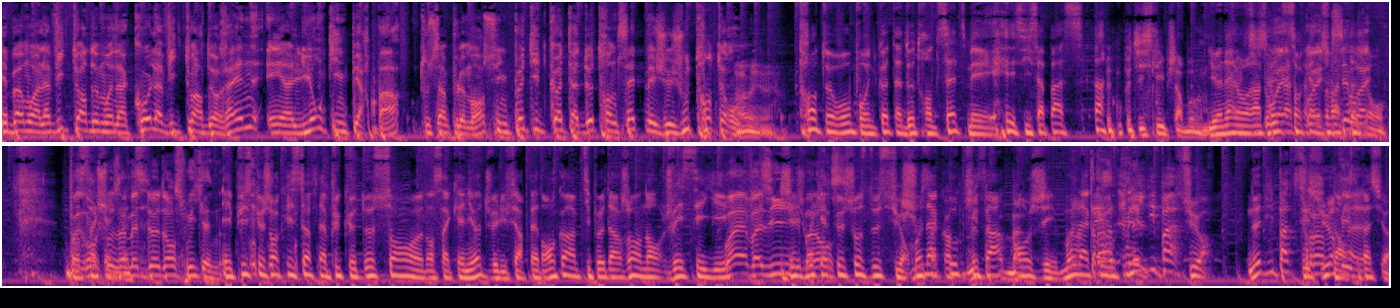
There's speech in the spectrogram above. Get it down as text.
Eh ben moi, la victoire de Monaco, la victoire de Rennes et un Lyon qui ne perd pas, tout simplement. C'est une petite cote à 2,37, mais je joue 30 euros. Ah oui, ouais. 30 euros pour une cote à 2,37, mais si ça passe, Petit slip, Charbot. Lionel, on le rappelle, Ouais, ouais, 193 c'est vrai. euros. Pas grand chose à mettre dedans ce week-end. Et puisque Jean-Christophe n'a plus que 200 dans sa cagnotte, je vais lui faire perdre encore un petit peu d'argent. Non, je vais essayer. Ouais, vas-y, J'ai joué balance. quelque chose de sûr. Je Monaco 50, qui mais bat 50 balles. Angers. Monaco. 30 Ne 000. dis pas sûr. Ne dis pas que c'est 30 sûr. Non, 000. c'est pas sûr.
